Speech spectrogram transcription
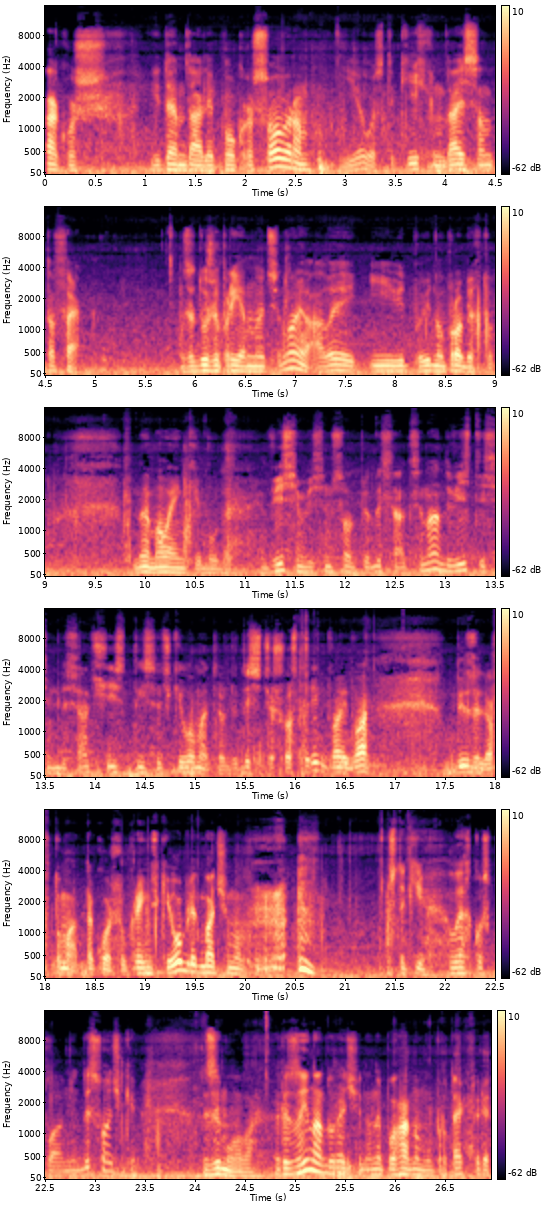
Також йдемо далі по кросоверам. Є ось такий Hyundai Santa Fe. За дуже приємною ціною, але і відповідно пробіг тут не маленький буде. 8850 ціна, 276 тисяч кілометрів. 2006 рік, 2,2 дизель автомат. Також український облік бачимо. Ось такі легкосплавні дисочки. Зимова резина, до речі, на непоганому протекторі.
